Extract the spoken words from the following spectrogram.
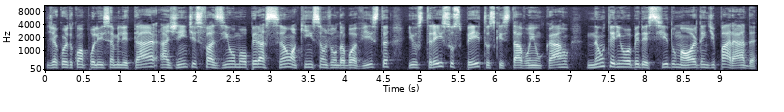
De acordo com a Polícia Militar, agentes faziam uma operação aqui em São João da Boa Vista e os três suspeitos que estavam em um carro não teriam obedecido uma ordem de parada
